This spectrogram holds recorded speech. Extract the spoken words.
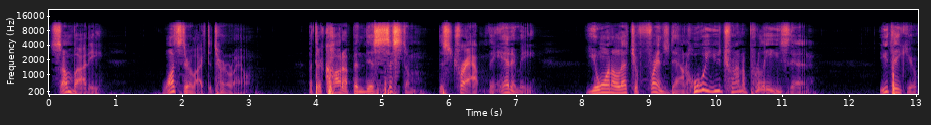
Somebody wants their life to turn around but they're caught up in this system, this trap, the enemy. You want to let your friends down. Who are you trying to please then? You think your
